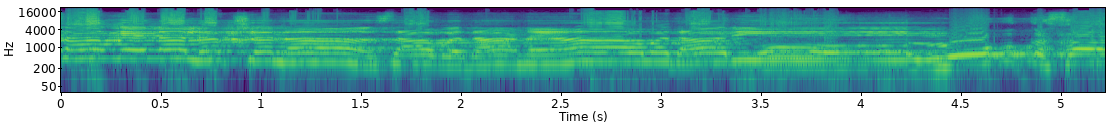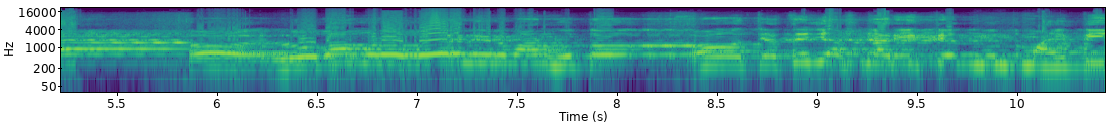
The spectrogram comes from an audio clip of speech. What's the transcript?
सांगेन लक्षण सावधान अवधारी. लोभ कसा आहे? लोभामुळं वैर निर्माण होतं. त्याचे जी असणारी माहिती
